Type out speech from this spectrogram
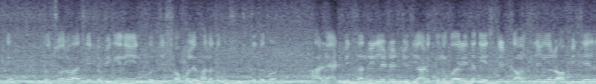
ওকে তো চলো আজকের টপিক এনে এন্ড করছি। সকলে ভালো থেকো, সুস্থ থেকো। আর অ্যাডমিশন রিলেটেড যদি আর কোনো কোয়ারি থাকে স্টেট কাউন্সিলিংয়ের অফিসিয়াল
